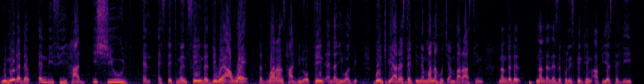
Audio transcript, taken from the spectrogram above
We know that the NDC had issued a, a, statement saying that they were aware that warrants had been obtained and that he was be, going to be arrested in a manner which embarrassed him. Nonetheless, nonetheless, the police picked him up yesterday.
